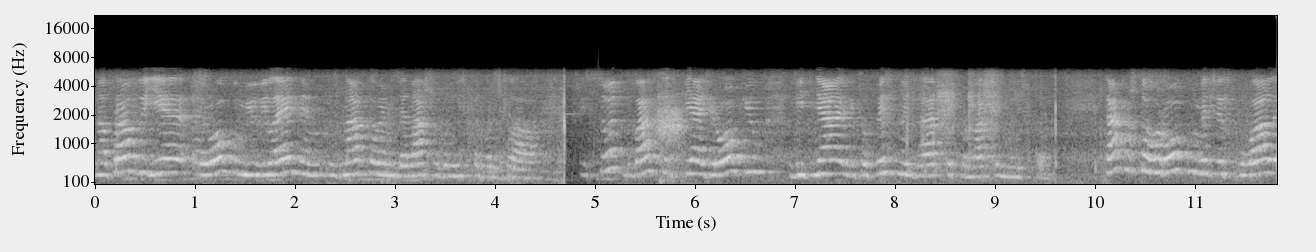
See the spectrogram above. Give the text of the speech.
направду є роком ювілейним і знаковим для нашого міста Борислава. 625 років від дня літописної згадки про наше місто. Також того року ми святкували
